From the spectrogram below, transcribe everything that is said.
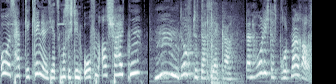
Oh, es hat geklingelt. Jetzt muss ich den Ofen ausschalten. Hm, duftet das lecker. Dann hole ich das Brot mal raus.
